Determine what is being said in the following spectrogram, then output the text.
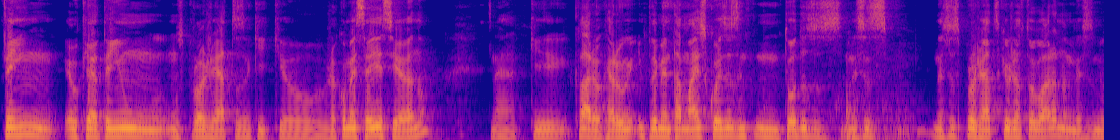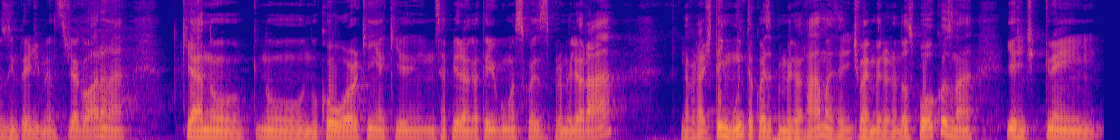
tem, eu quero, tenho um, uns projetos aqui que eu já comecei esse ano, né? Que, claro, eu quero implementar mais coisas em, em todos os, nesses nesses projetos que eu já estou agora, nesses meus empreendimentos de agora, né? que é no, no, no coworking aqui em Sapiranga. Tem algumas coisas para melhorar. Na verdade, tem muita coisa para melhorar, mas a gente vai melhorando aos poucos, né? E a gente tem.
